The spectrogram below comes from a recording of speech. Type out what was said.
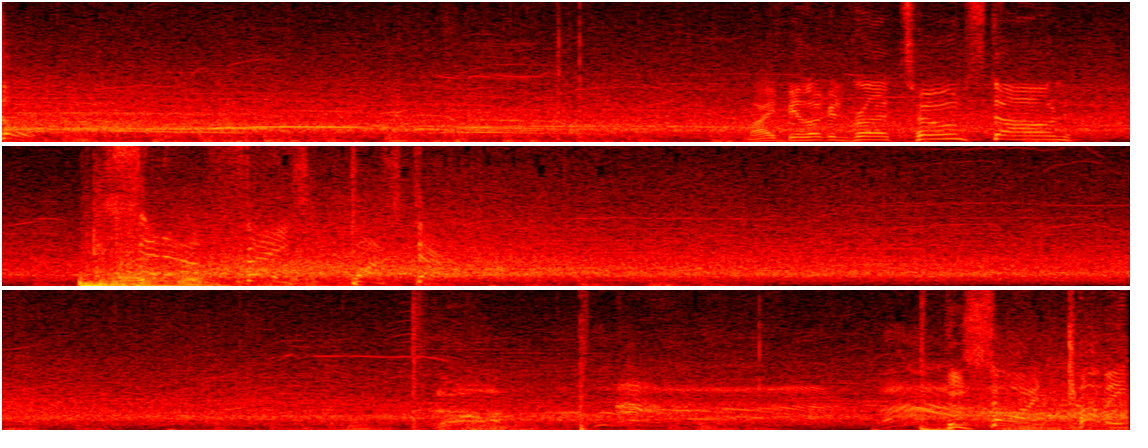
Reversal. Might be looking for the tombstone. Sit out face buster. He saw it coming,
